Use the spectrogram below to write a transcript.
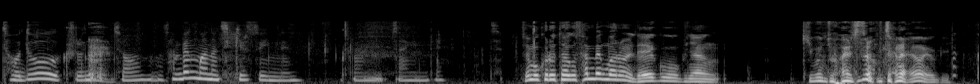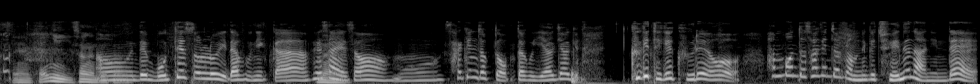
저도 그렇죠. 뭐 300만 원 지킬 수 있는 그런 입장인데. 저뭐 그렇다고 300만 원을 내고 그냥 기분 좋아할 수는 없잖아요, 여기. 예, 괜히 이상한 데서. 어, 근데 모태솔로이다 보니까 회사에서 네. 뭐 사귄 적도 없다고 이야기하기 그게 되게 그래요. 한 번도 사귄 적이 없는 게 죄는 아닌데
